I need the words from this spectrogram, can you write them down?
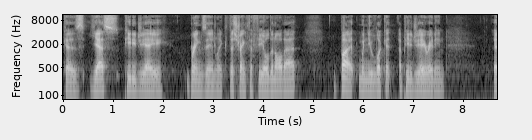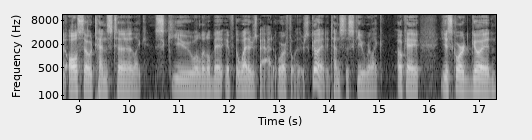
Cuz yes, PDGA brings in like the strength of field and all that. But when you look at a PDGA rating, it also tends to like skew a little bit if the weather's bad or if the weather's good. It tends to skew where like, okay, you scored good,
